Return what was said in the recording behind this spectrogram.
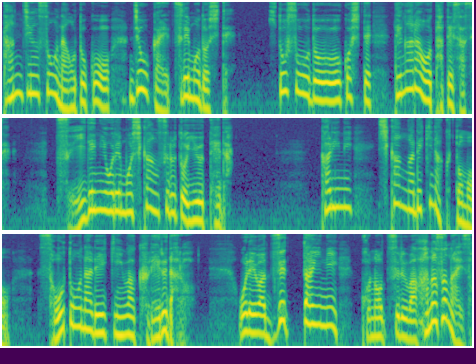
単純そうな男を城下へ連れ戻して人騒動を起こして手柄を立てさせついでに俺も仕官するという手だ。仮に仕官ができなくとも相当な礼金はくれるだろう。俺は絶対にこの鶴は離さないぞ」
